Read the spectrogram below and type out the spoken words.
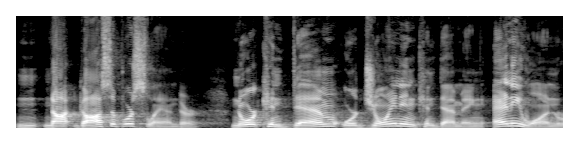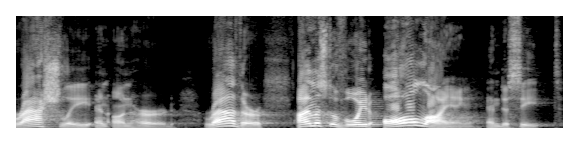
n- not gossip or slander, nor condemn or join in condemning anyone rashly and unheard. Rather, I must avoid all lying and deceit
